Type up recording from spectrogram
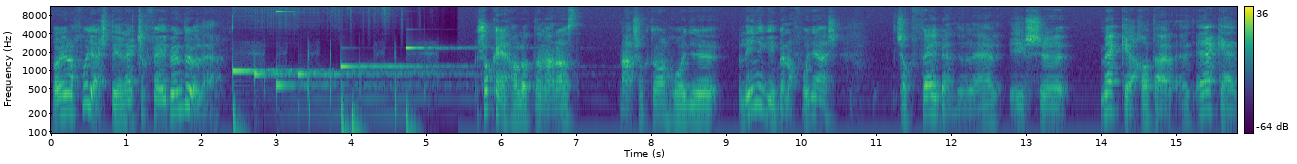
Vajon a fogyás tényleg csak fejben dől el? Sok helyen hallottam már azt másoktól, hogy lényegében a fogyás csak fejben dől el, és meg kell határ, hogy el kell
